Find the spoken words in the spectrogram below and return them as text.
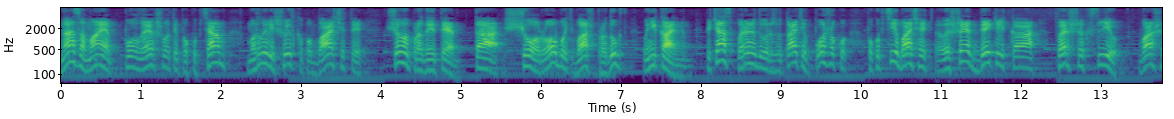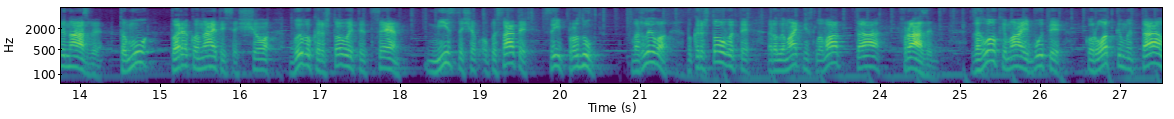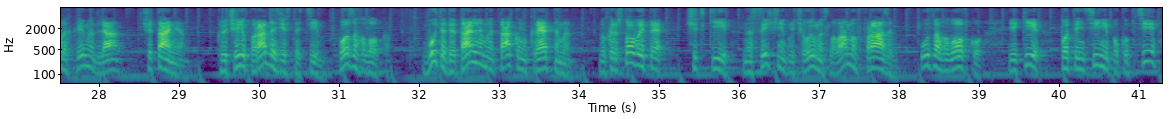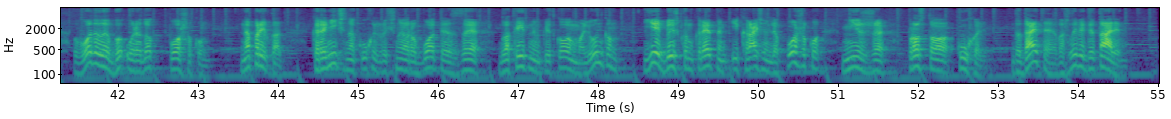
Назва має полегшувати покупцям можливість швидко побачити, що ви продаєте та що робить ваш продукт унікальним. Під час перегляду результатів пошуку покупці бачать лише декілька перших слів вашої назви. Тому переконайтеся, що ви використовуєте це місце, щоб описати свій продукт. Важливо використовувати релевантні слова та фрази. Заголовки мають бути короткими та легкими для читання. Ключові поради зі статті по заголовкам. Будьте детальними та конкретними. Використовуйте чіткі, насичені ключовими словами фрази у заголовку, які потенційні покупці вводили б у рядок пошуку. Наприклад, керамічна кухоль ручної роботи з блакитним квітковим малюнком є більш конкретним і кращим для пошуку, ніж просто кухоль. Додайте важливі деталі.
